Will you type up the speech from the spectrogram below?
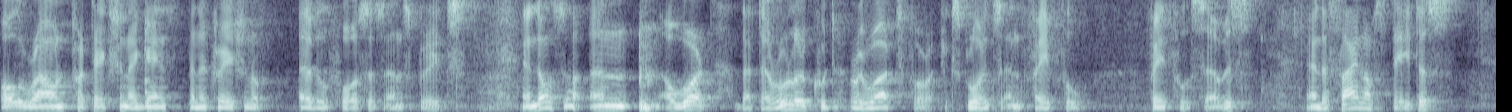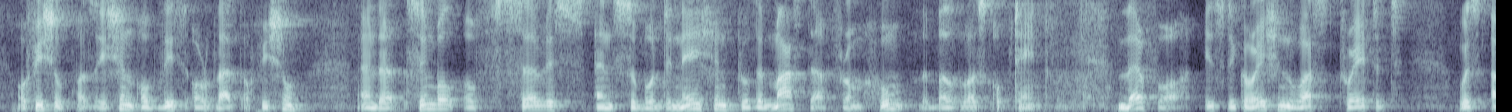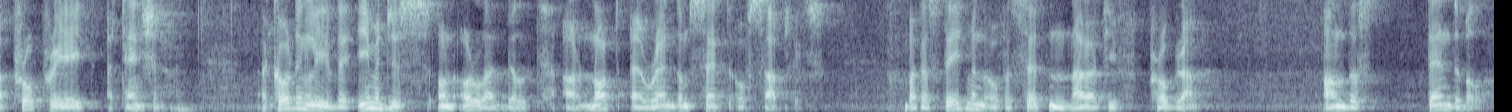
all-round protection against penetration of evil forces and spirits. And also an award that a ruler could reward for exploits and faithful, faithful service, and a sign of status, official position of this or that official, and a symbol of service and subordination to the master from whom the belt was obtained. Therefore, its decoration was treated with appropriate attention. Accordingly, the images on Orlat belt are not a random set of subjects, but a statement of a certain narrative program, understandable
